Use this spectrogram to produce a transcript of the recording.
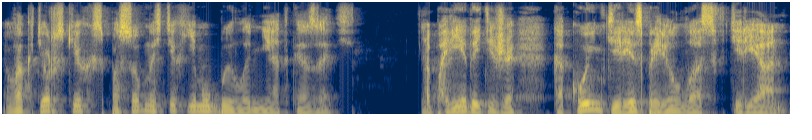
В актерских способностях ему было не отказать. «А поведайте же, какой интерес привел вас в Тириан?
